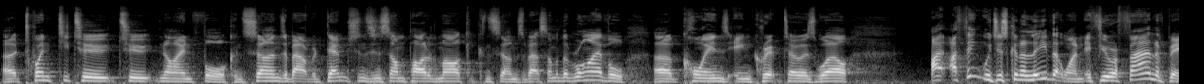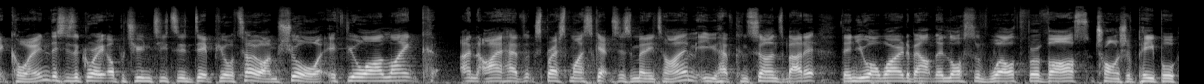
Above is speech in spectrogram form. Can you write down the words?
Uh, 22294. Concerns about redemptions in some part of the market, concerns about some of the rival uh, coins in crypto as well. I, I think we're just going to leave that one. If you're a fan of Bitcoin, this is a great opportunity to dip your toe, I'm sure. If you are like and I have expressed my skepticism many times, you have concerns about it, then you are worried about the loss of wealth for a vast tranche of people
